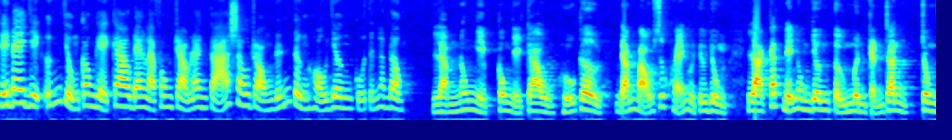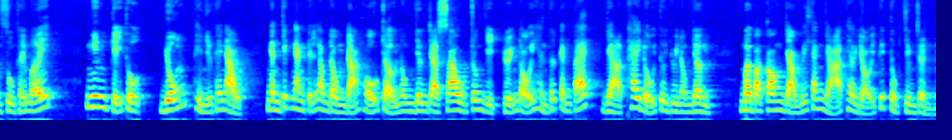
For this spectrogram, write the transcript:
Hiện nay, việc ứng dụng công nghệ cao đang là phong trào lan tỏa sâu rộng đến từng hộ dân của tỉnh Lâm Đồng. Làm nông nghiệp công nghệ cao, hữu cơ, đảm bảo sức khỏe người tiêu dùng là cách để nông dân tự mình cạnh tranh trong xu thế mới. Nhưng kỹ thuật, vốn thì như thế nào? Ngành chức năng tỉnh Lâm Đồng đã hỗ trợ nông dân ra sao trong việc chuyển đổi hình thức canh tác và thay đổi tư duy nông dân? Mời bà con và quý khán giả theo dõi tiếp tục chương trình.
